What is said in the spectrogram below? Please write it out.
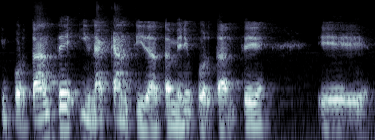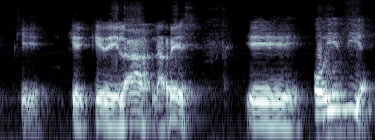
importante y una cantidad también importante eh, que, que, dé la, la res. Eh, hoy en día,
